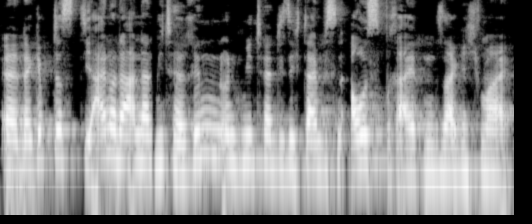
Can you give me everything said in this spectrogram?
äh, da gibt es die ein oder anderen Mieterinnen und Mieter, die sich da ein bisschen ausbreiten, sage ich mal.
